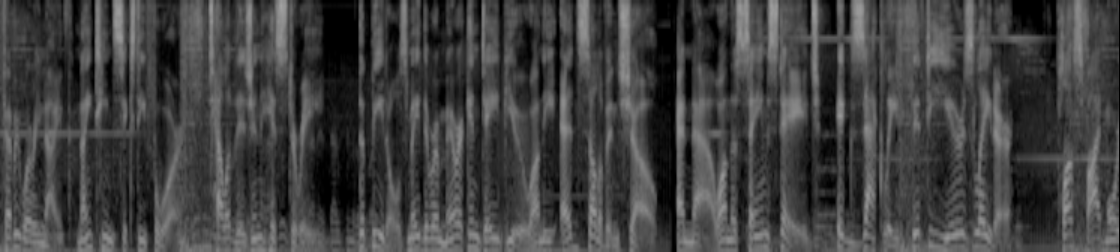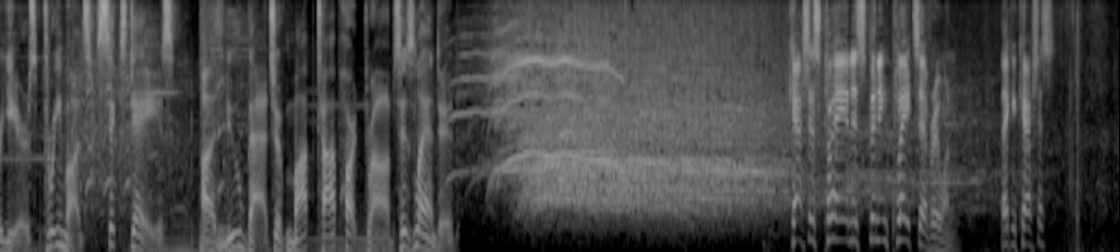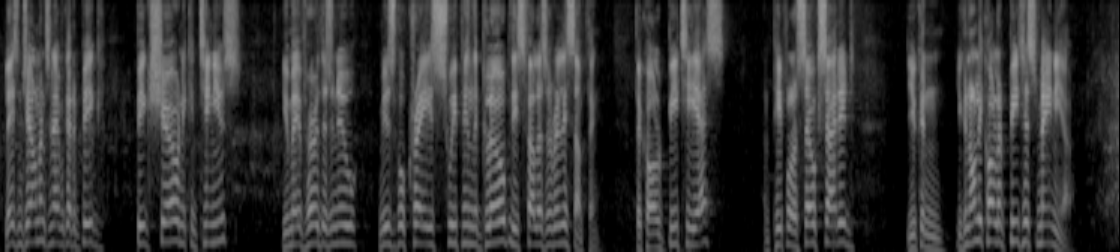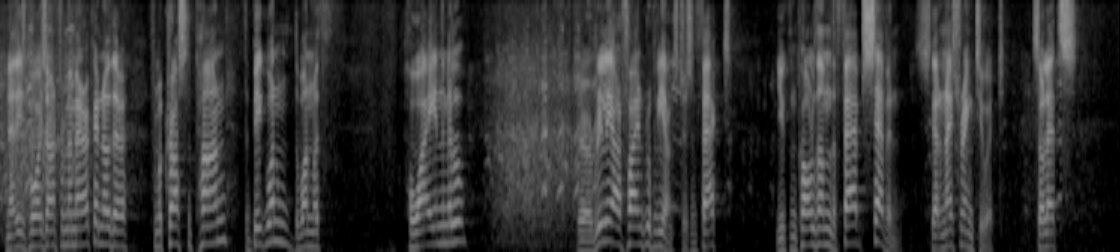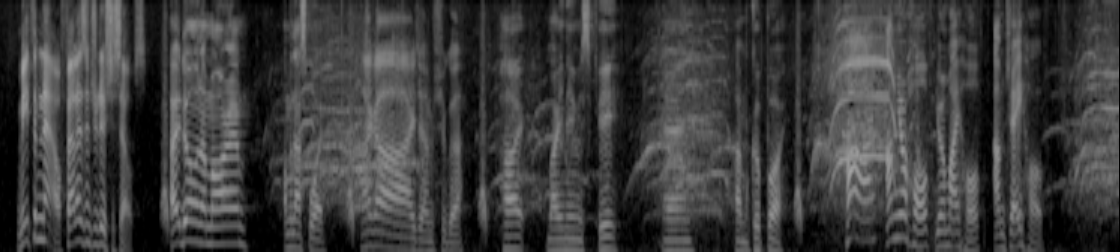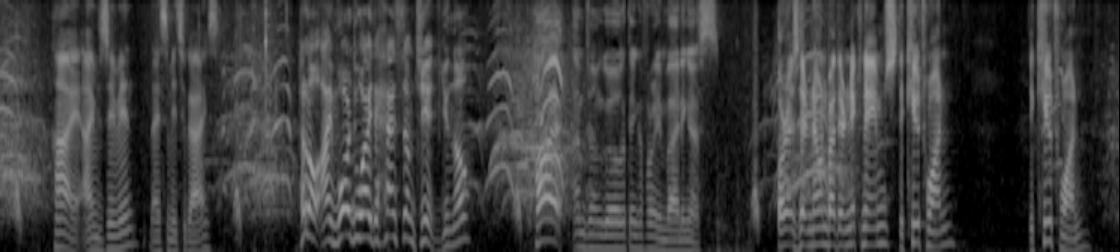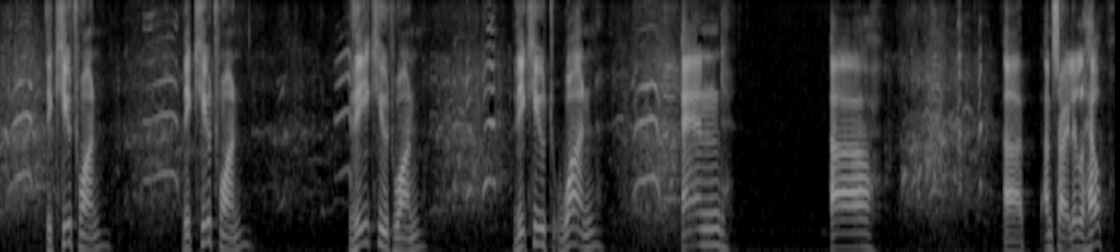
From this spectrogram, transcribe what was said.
February 9th, 1964. Television history. The Beatles made their American debut on The Ed Sullivan Show. And now, on the same stage, exactly 50 years later, plus five more years, three months, six days, a new batch of mop top heartthrobs has landed. Cassius Clay and his spinning plates, everyone. Thank you, Cassius. Ladies and gentlemen, tonight we've got a big, big show, and it continues. You may have heard there's a new musical craze sweeping the globe. These fellas are really something. They're called BTS, and people are so excited, you can, you can only call it Beatus Mania. Now, these boys aren't from America. No, they're from across the pond, the big one, the one with Hawaii in the middle. They're really a fine group of youngsters. In fact, you can call them the Fab Seven. It's got a nice ring to it. So let's meet them now. Fellas, introduce yourselves. How you doing? I'm RM. I'm a nice boy. Hi guys, I'm Suga. Hi, my name is V, and I'm a good boy. Hi, I'm your Hope. You're my Hope. I'm J Hope. Hi, I'm Jimin. Nice to meet you guys. Hello, I'm worldwide handsome Jin, you know? Hi, I'm Jungkook. Thank you for inviting us. Or as they're known by their nicknames, the cute one, the cute one, the cute one, the cute one, the cute one, the cute one, and, uh, uh, I'm sorry, a little help?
